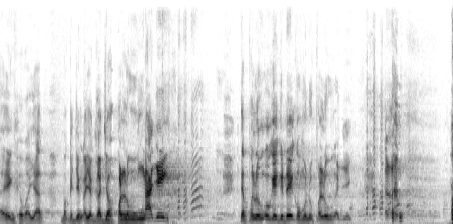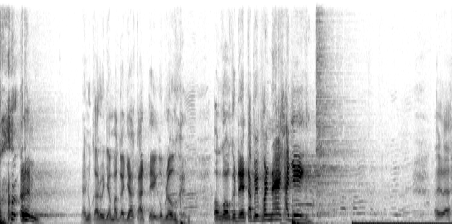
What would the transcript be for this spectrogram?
aing kebayang make jeung aya gajah pelung anjing. Teu pelung oge gede komodo pelung anjing. Anu karunya mah gajah kate goblok. Ogo gede tapi penek anjing. Alah.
